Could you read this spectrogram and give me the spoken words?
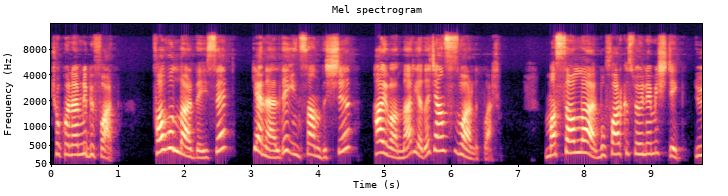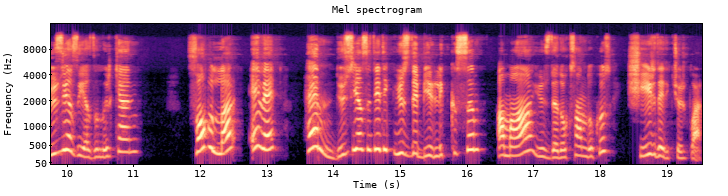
çok önemli bir fark. Fable'larda ise genelde insan dışı hayvanlar ya da cansız varlıklar. Masallar bu farkı söylemiştik. Düz yazı yazılırken fable'lar evet hem düz yazı dedik yüzde birlik kısım ama yüzde 99 şiir dedik çocuklar.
